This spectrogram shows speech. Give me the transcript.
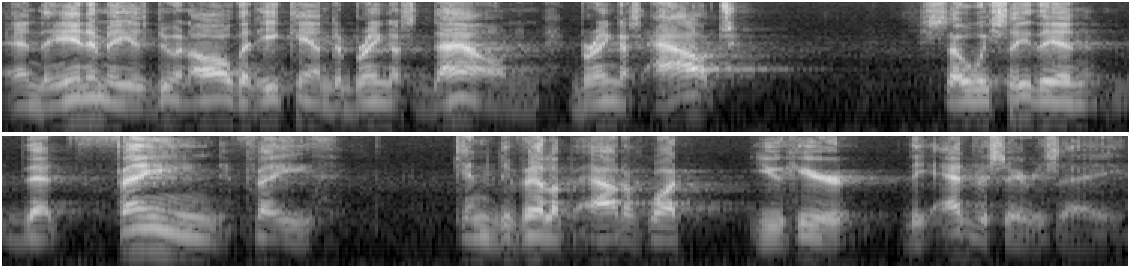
and the enemy is doing all that he can to bring us down and bring us out. So we see then that feigned faith can develop out of what you hear the adversary say.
